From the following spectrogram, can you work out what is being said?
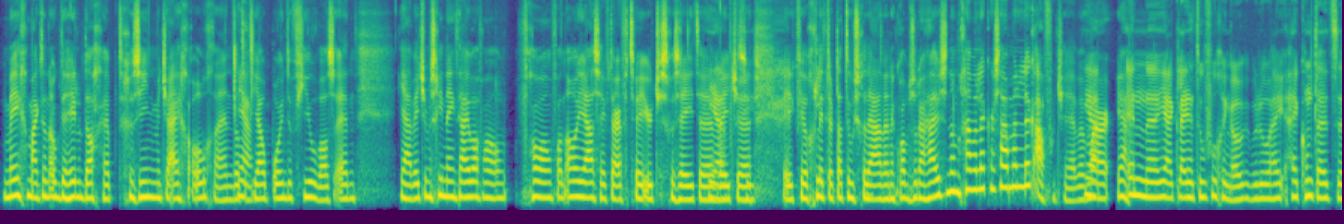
meegemaakt en ook de hele dag hebt gezien met je eigen ogen en dat Ja. het jouw point of view was. En ja, weet je, misschien denkt hij wel van gewoon van, oh ja, ze heeft daar even twee uurtjes gezeten, ja, weet je, weet ik veel glittertattoos gedaan en dan kwam ze naar huis en dan gaan we lekker samen een leuk avondje hebben. Ja, Maar ja, En eh, ja, kleine toevoeging ook. Ik bedoel, hij, hij, komt uit, eh,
